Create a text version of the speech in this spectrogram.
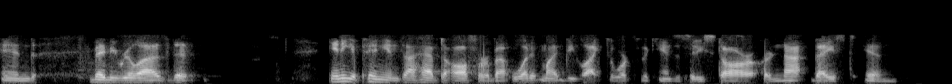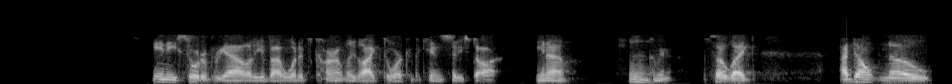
and made me realize that any opinions I have to offer about what it might be like to work for the Kansas City Star are not based in any sort of reality about what it's currently like to work at the Kansas City Star. You know, hmm. I mean, so like, I don't know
